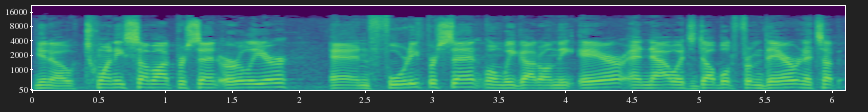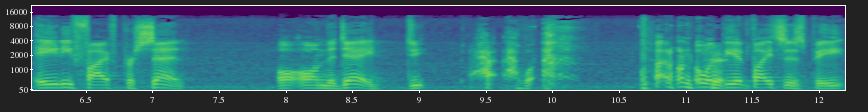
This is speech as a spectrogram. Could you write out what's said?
you know, 20 some odd percent earlier and 40 percent when we got on the air, and now it's doubled from there and it's up 85 percent on the day. Do, how, I don't know what the advice is, Pete.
